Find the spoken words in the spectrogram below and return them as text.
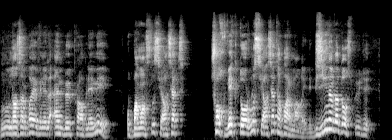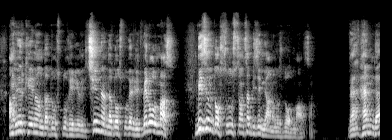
Bu Nazarbayevin elə ən böyük problemi o balanslı siyasət, çox vektorlu siyasət aparmaq idi. Bizi ilə də dostluq idi. Amerika ilə də dostluq eləyirdi, Çinlə də dostluq eləyirdi. Belə olmaz. Bizim dostumuzsansa bizim yanımızda olmalısan. Və həm də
